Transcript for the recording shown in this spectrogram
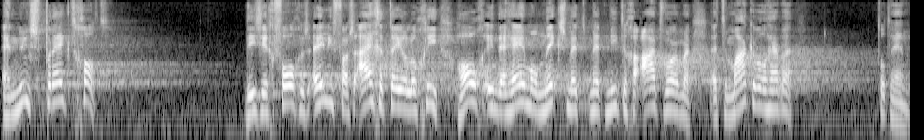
En nu spreekt God. Die zich volgens Elifas eigen theologie hoog in de hemel niks met, met nietige aardwormen eh, te maken wil hebben, tot hem.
